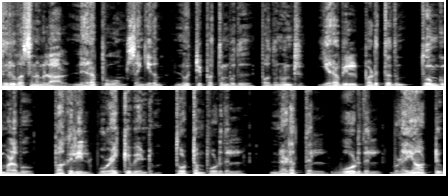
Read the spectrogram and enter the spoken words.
திருவசனங்களால் நிரப்புவோம். சங்கீதம் நூற்றி பத்தொன்பது பதினொன்று. இரவில் படுத்ததும் தூங்கும் அளவு பகலில் உழைக்க வேண்டும். தோட்டம் போடுதல் நடத்தல் ஓடுதல் விளையாட்டு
